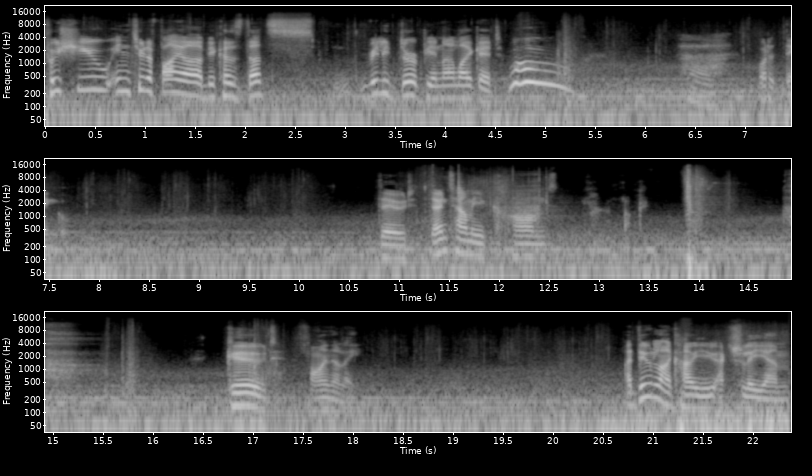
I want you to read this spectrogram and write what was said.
push you into the fire because that's really derpy and I like it. Woohoo! what a dingle. Dude, don't tell me you can't... Fuck. Good, finally. I do like how you actually um,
